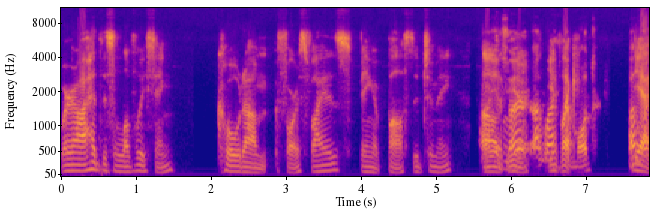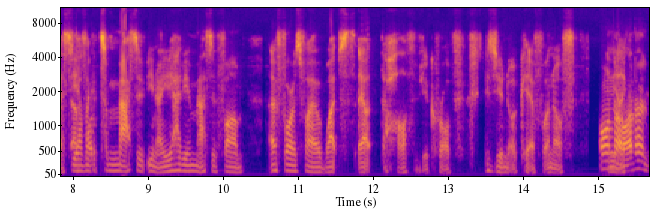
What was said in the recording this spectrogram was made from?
where I had this lovely thing called um forest fires, being a bastard to me. Oh, Um, yes, yeah. I, I You like have, that like- mod. I yes, that you have like it's a massive. You know, you have your massive farm. A forest fire wipes out half of your crop because you're not careful enough. Oh and no, you're I don't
